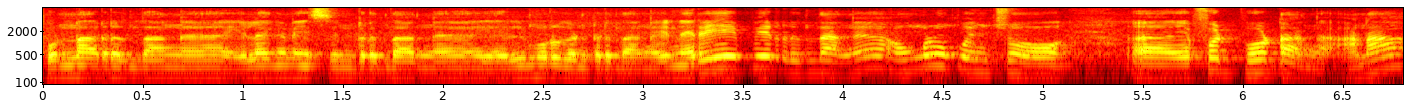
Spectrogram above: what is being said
பொன்னார் இருந்தாங்க இளகணேசன் இருந்தாங்க எல்முருகன் இருந்தாங்க நிறைய பேர் இருந்தாங்க. அவங்களும் கொஞ்சம் எஃபர்ட் போட்டாங்க. ஆனால்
